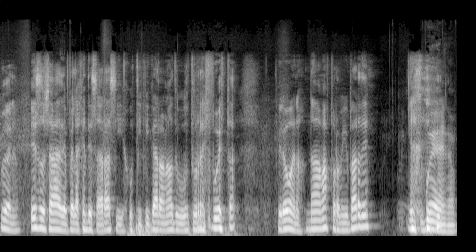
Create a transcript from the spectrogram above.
Bueno, eso ya después la gente sabrá si justificar o no tu, tu respuesta. Pero bueno, nada más por mi parte. Bueno.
